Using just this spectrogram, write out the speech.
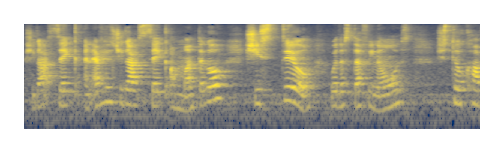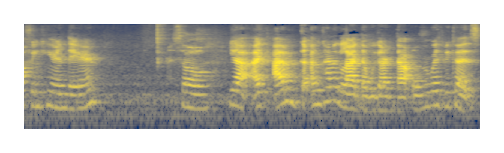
she got sick and ever since she got sick a month ago she's still with a stuffy nose. She's still coughing here and there so yeah i i'm i'm kind of glad that we got that over with because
